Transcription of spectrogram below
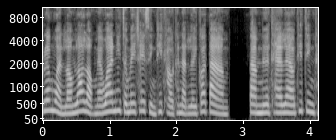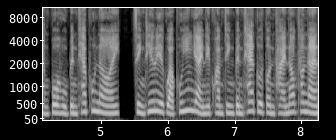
เรื่องหวานล้อมล่อหลอกแม้ว่านี่จะไม่ใช่สิ่งที่เขาถนัดเลยก็ตาม ตามเนื้อแท้แล้วที่จริงถังปัวหูเป็นแค่ผู้น้อย สิ่งที่เรียกว่าผู้ยิ่งใหญ่ในความจริงเป็นแค่ตัวตนภายนอกเท่านั้น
